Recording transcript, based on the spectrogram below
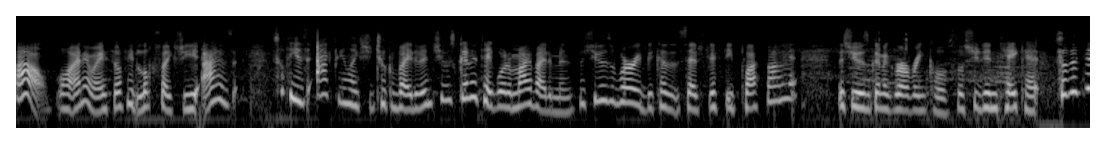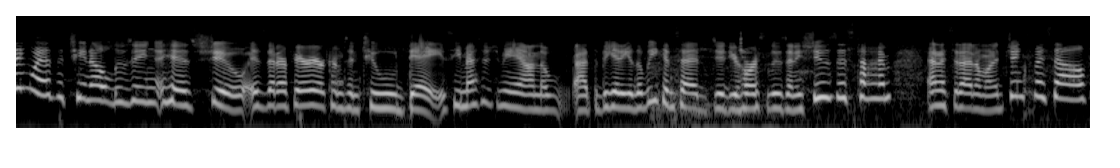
Oh, well, anyway, Sophie looks like she has. Sophie is acting like she took a vitamin. She was going to take one of my vitamins, but she was worried because it said 50 plus on it that she was going to grow wrinkles, so she didn't take it. So the thing with Chino losing his shoe is that our farrier comes in two days. He messaged me on the at the beginning of the week and said, "Did your horse lose any shoes this time?" And I said, "I don't want to jinx myself,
